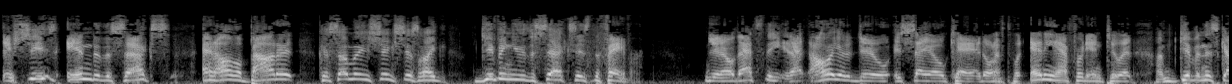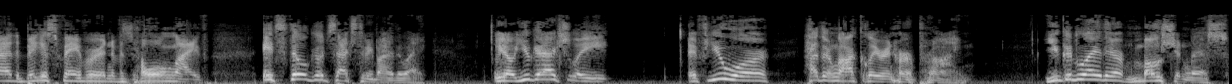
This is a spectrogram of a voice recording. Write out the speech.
if she's into the sex and all about it, because some of these chicks just like giving you the sex is the favor. You know, that's the, that, all I got to do is say, okay, I don't have to put any effort into it. I'm giving this guy the biggest favor in his whole life. It's still good sex to me, by the way. You know, you could actually, if you were Heather Locklear in her prime, you could lay there motionless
